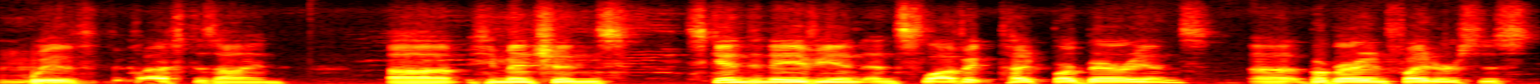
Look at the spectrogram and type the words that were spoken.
Mhm. with the class design. Uh, he mentions Scandinavian and Slavic type barbarians, uh, barbarian fighters is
